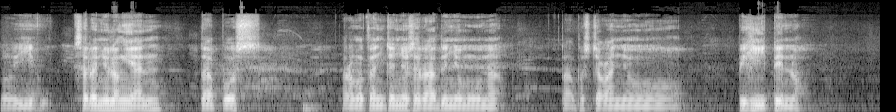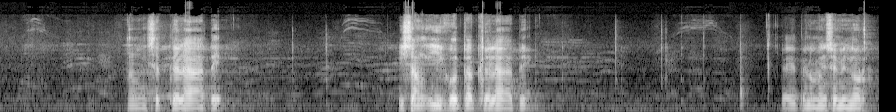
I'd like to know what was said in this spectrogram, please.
So, sara nyo lang yan. Tapos, para matansya nyo, sarado nyo muna. Tapos, tsaka nyo pihitin, no? Ang isa't kalahati. Isang ikot at kalahati. Kaya ito naman sa minor.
